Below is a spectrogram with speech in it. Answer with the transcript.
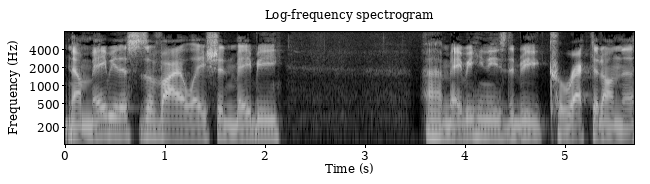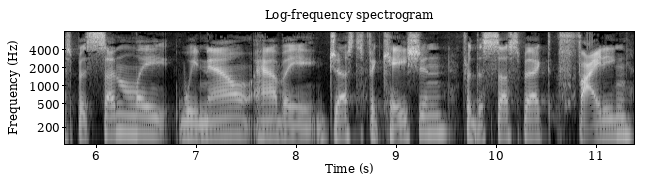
Now, maybe this is a violation. Maybe. Uh, maybe he needs to be corrected on this, but suddenly we now have a justification for the suspect fighting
